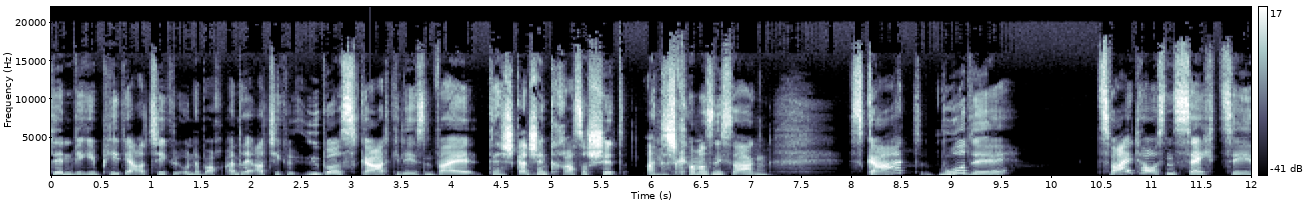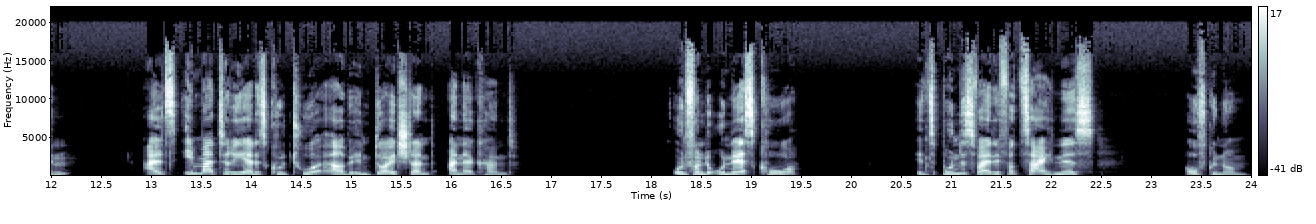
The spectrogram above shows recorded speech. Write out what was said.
den Wikipedia-Artikel und aber auch andere Artikel über Skat gelesen, weil das ist ganz schön krasser Shit. Anders kann man es nicht sagen. Skat wurde 2016 als immaterielles Kulturerbe in Deutschland anerkannt und von der UNESCO ins bundesweite Verzeichnis aufgenommen.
